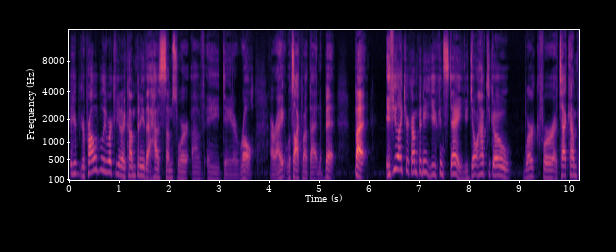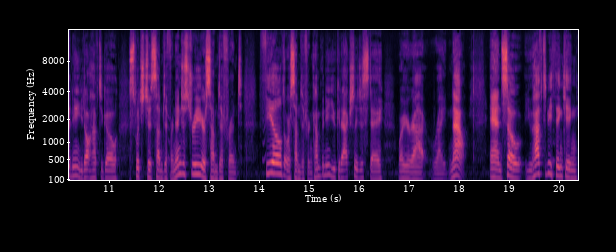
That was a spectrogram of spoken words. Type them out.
you're, you're probably working at a company that has some sort of a data role. All right. We'll talk about that in a bit. But if you like your company, you can stay. You don't have to go work for a tech company. You don't have to go switch to some different industry or some different field or some different company. You could actually just stay where you're at right now. And so you have to be thinking,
